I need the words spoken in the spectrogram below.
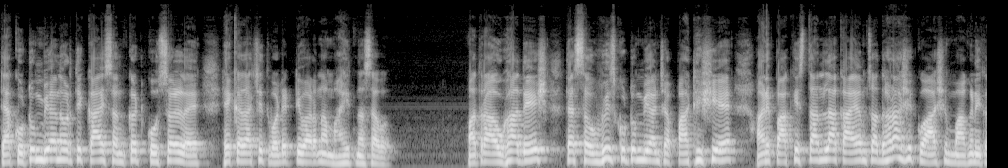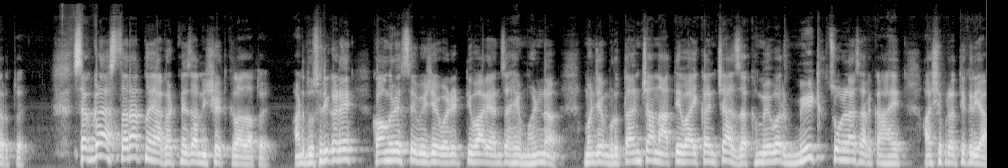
त्या कुटुंबियांवरती काय संकट कोसळलंय हे कदाचित वडेट्टीवारांना माहीत नसावं. मात्र अवघा देश त्या सव्वीस कुटुंबियांच्या पाठीशी आहे आणि पाकिस्तानला कायमचा धडा शिकवा अशी मागणी करतोय. सगळ्या स्तरातनं या घटनेचा निषेध केला जातोय. आणि दुसरीकडे काँग्रेसचे विजय वडेट्टीवार यांचं हे म्हणणं म्हणजे मृतांच्या नातेवाईकांच्या जखमेवर मीठ चोळण्यासारखं आहे अशी प्रतिक्रिया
